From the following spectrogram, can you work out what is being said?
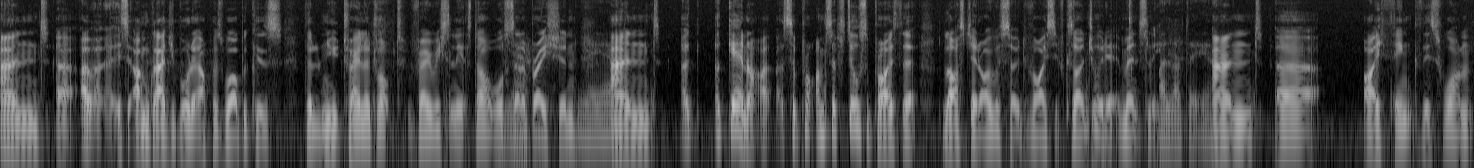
And uh, it's, I'm glad you brought it up as well because the new trailer dropped very recently at Star Wars Yeah. Celebration. Yeah, yeah. And uh, again, I, I'm still surprised that Last Jedi was so divisive because I enjoyed it immensely. I loved it. Yeah. And uh, I think this one,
